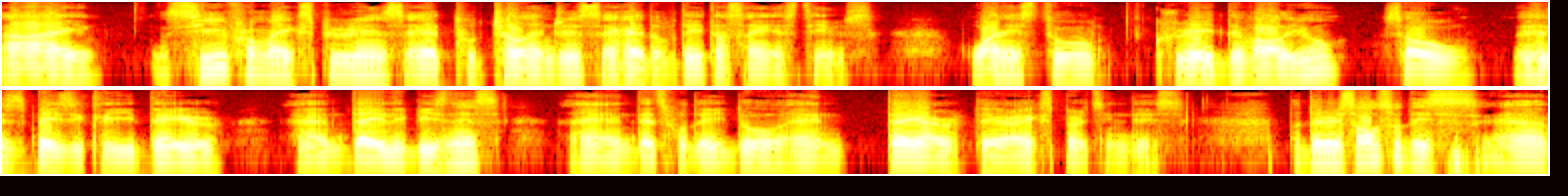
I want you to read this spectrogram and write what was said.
I see from my experience uh, two challenges ahead of data science teams. One is to create the value, so this is basically their um, daily business and that's what they do and they are they are experts in this. But there is also this uh,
